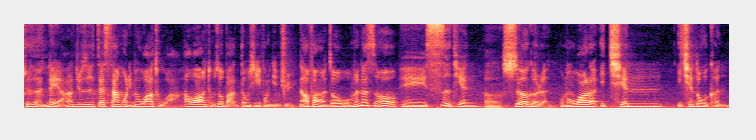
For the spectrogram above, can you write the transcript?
就是很累啊，然后就是在沙漠里面挖土啊，啊挖完土之后把东西放进去，然后放完之后，我们那时候诶四天嗯，十二个人，我们挖了一千一千多个坑，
